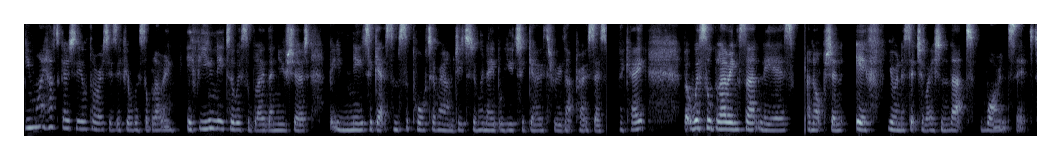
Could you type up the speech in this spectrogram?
You might have to go to the authorities if you're whistleblowing. If you need to whistleblow, then you should, but you need to get some support around you to enable you to go through that process. Okay. But whistleblowing certainly is an option if you're in a situation that warrants it.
